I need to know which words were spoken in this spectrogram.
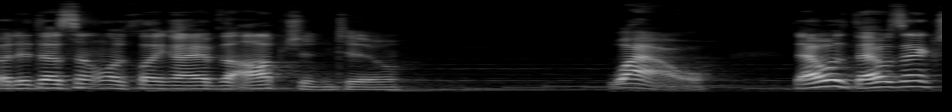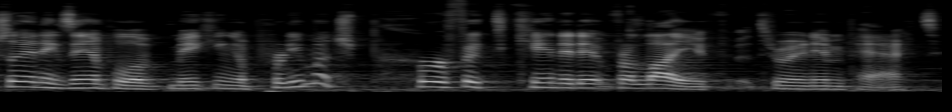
But it doesn't look like I have the option to. Wow. That was that was actually an example of making a pretty much perfect candidate for life through an impact.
